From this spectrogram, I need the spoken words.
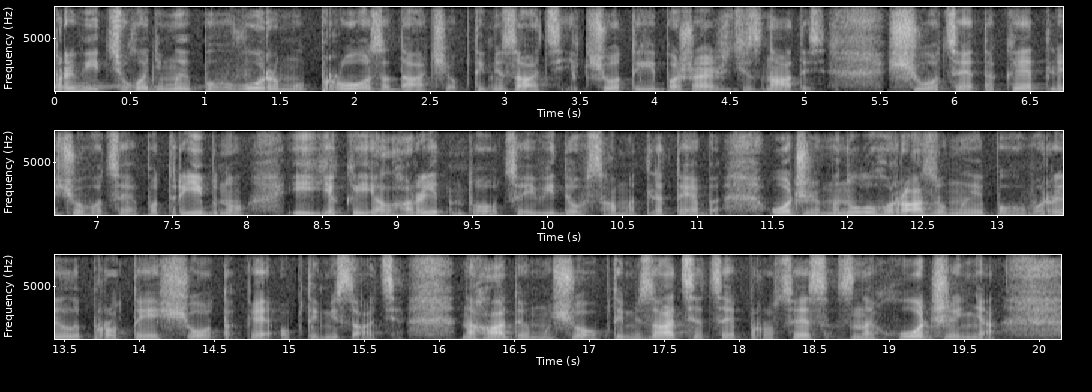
Привіт! Сьогодні ми поговоримо про задачі оптимізації. Якщо ти бажаєш дізнатись, що це таке, для чого це потрібно і який алгоритм, то це відео саме для тебе. Отже, минулого разу ми поговорили про те, що таке оптимізація. Нагадуємо, що оптимізація це процес знаходження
